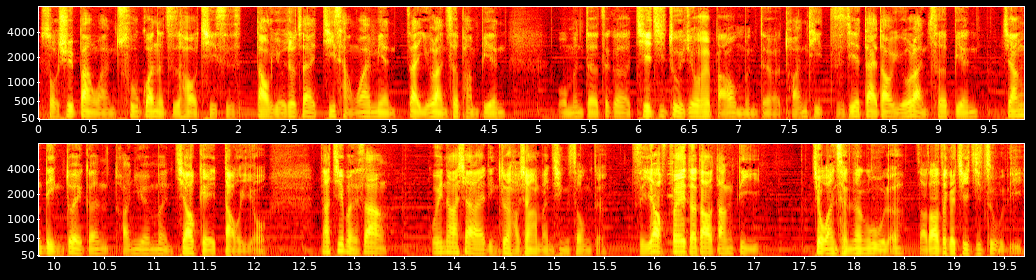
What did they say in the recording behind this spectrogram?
手续办完，出关了之后，其实导游就在机场外面，在游览车旁边，我们的这个接机助理就会把我们的团体直接带到游览车边，将领队跟团员们交给导游，那基本上。归纳下来，领队好像还蛮轻松的，只要飞得到当地，就完成任务了，找到这个接机助理。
